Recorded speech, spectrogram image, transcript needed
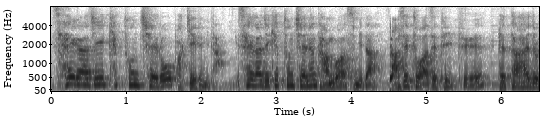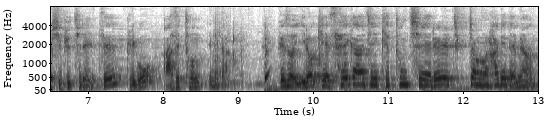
세 가지 케톤체로 바뀌게 됩니다. 세 가지 케톤체는 다음과 같습니다. acetoacetate, beta-hydroxybutyrate, 그리고 아세톤입니다 그래서 이렇게 세 가지 케톤체를 측정을 하게 되면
